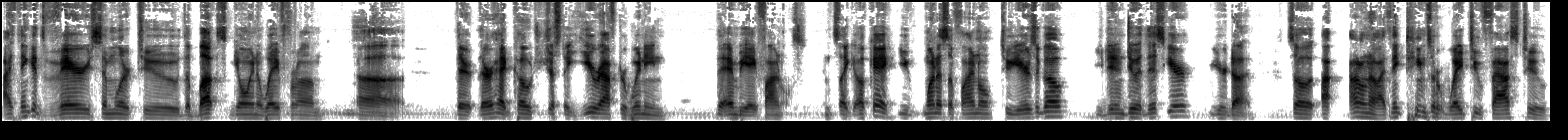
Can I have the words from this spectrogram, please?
I think it's very similar to the Bucks going away from uh, their their head coach just a year after winning the NBA Finals. It's like, okay, you won us a final two years ago. You didn't do it this year. You're done. So I, I don't know. I think teams are way too fast to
